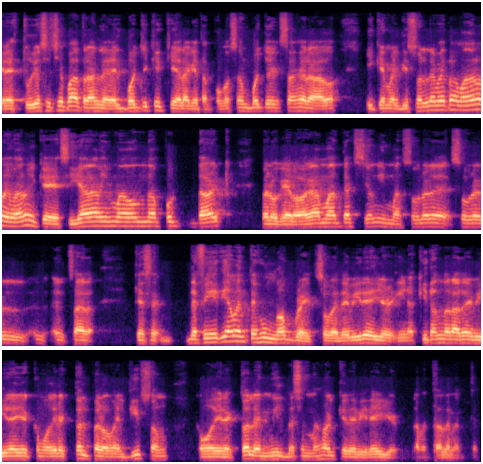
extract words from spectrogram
que el estudio se eche para atrás, le dé el budget que quiera, que tampoco sea un budget exagerado, y que Mel Gibson le meta mano, mi mano, y que siga la misma onda por Dark, pero que lo haga más de acción y más sobre, sobre el, o sea, que se, definitivamente es un upgrade sobre David Ayer, y no es quitándole a David Ayer como director, pero Mel Gibson como director es mil veces mejor que David Ayer, lamentablemente.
